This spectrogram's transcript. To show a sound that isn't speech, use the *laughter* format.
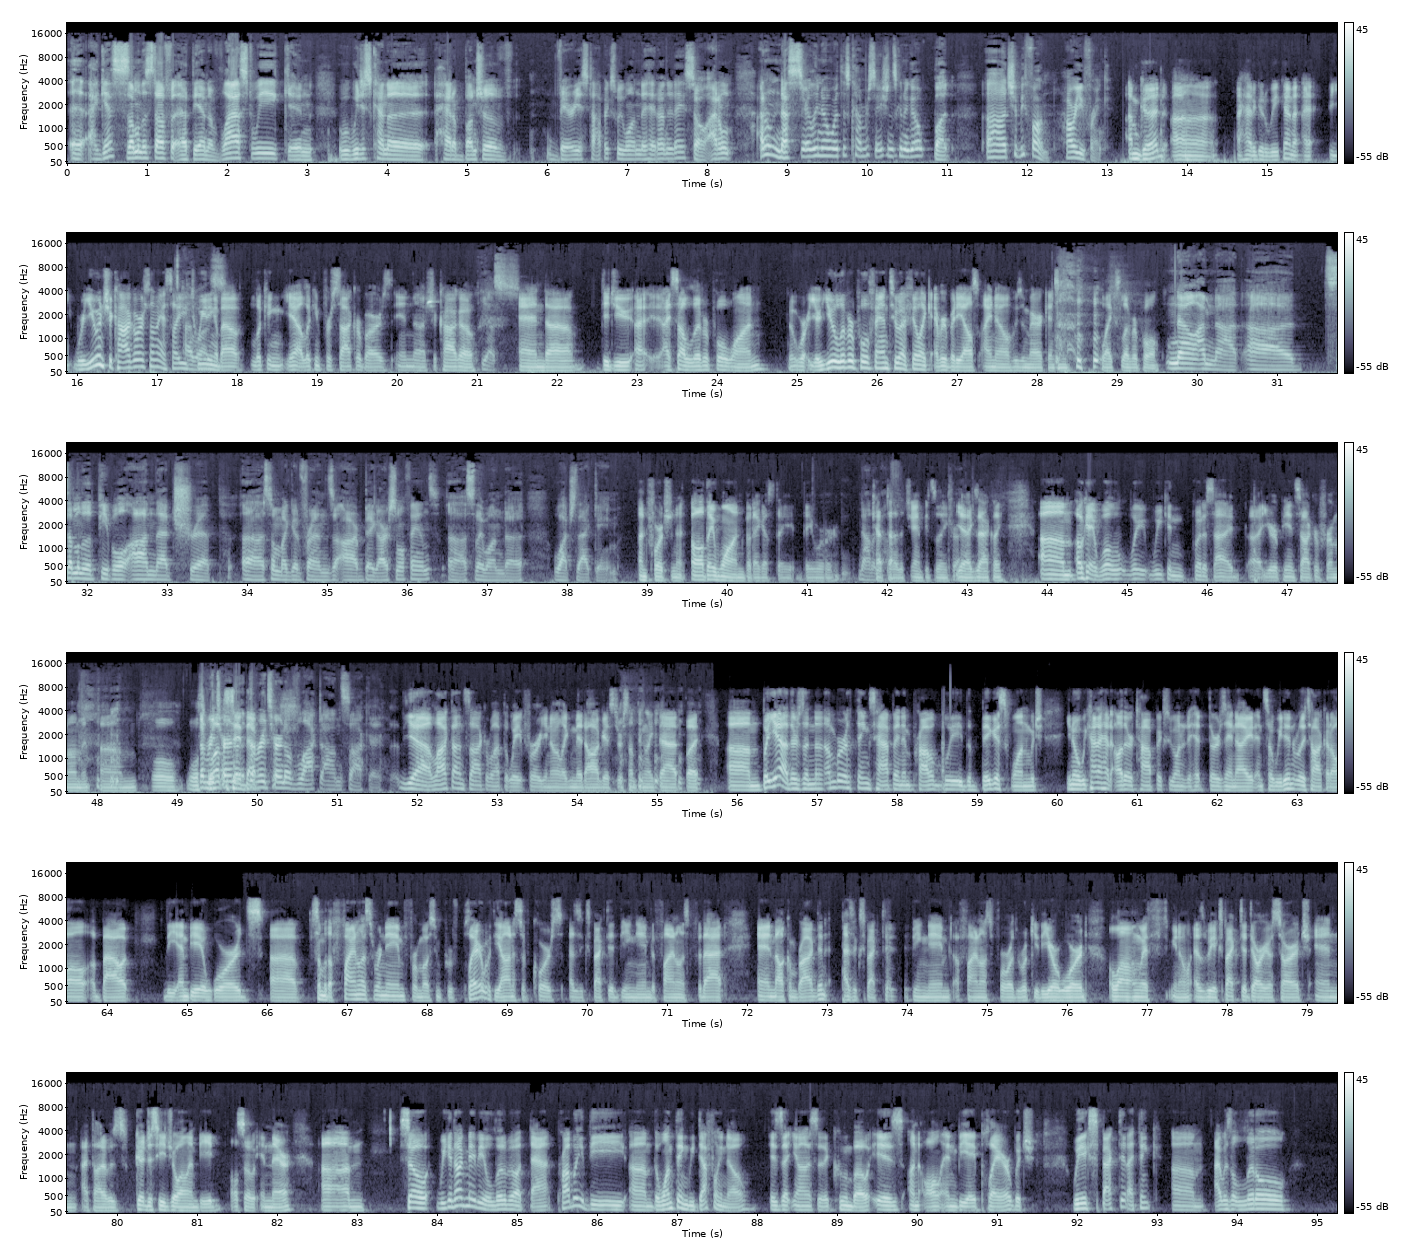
uh, I guess some of the stuff at the end of last week, and we just kind of had a bunch of various topics we wanted to hit on today. So I don't, I don't necessarily know where this conversation is going to go, but uh, it should be fun. How are you, Frank? I'm good. Uh, I had a good weekend. I, were you in Chicago or something? I saw you I tweeting was. about looking, yeah, looking for soccer bars in uh, Chicago. Yes. And uh, did you? I, I saw Liverpool won. Are you a Liverpool fan too? I feel like everybody else I know who's American *laughs* likes Liverpool. No, I'm not. Uh, some of the people on that trip, uh, some of my good friends are big Arsenal fans, uh, so they wanted to watch that game. Unfortunate. Oh, they won, but I guess they they were Not kept enough. out of the Champions League. Correct. Yeah, exactly. Um, okay, well we we can put aside uh, European soccer for a moment. Um, *laughs* we'll we'll, The we'll return, save the return of Locked On Soccer. yeah, locked on soccer. We'll have to wait for you know like mid August or something like that. *laughs* But um, but yeah, there's a number of things happen, and probably the biggest one, which you know we kind of had other topics we wanted to hit Thursday night, and so we didn't really talk at all about the NBA awards. Uh, some of the finalists were named for Most Improved Player, with Giannis, of course, as expected, being named a finalist for that, and Malcolm Brogdon, as expected, being named a finalist for the Rookie of the Year award, along with you know as we expected, Dario Saric, and I thought it was good to see Joel Embiid also in there. Um, so we can talk maybe a little bit about that. Probably the um, the one thing we definitely know is that Giannis Antetokounmpo is an All NBA player, which we expected. I think um, I was a little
